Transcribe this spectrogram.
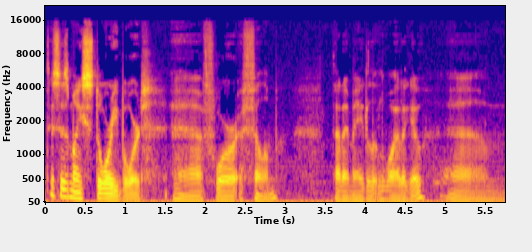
this is my storyboard uh, for a film that I made a little while ago. Um,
